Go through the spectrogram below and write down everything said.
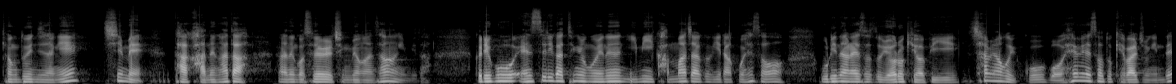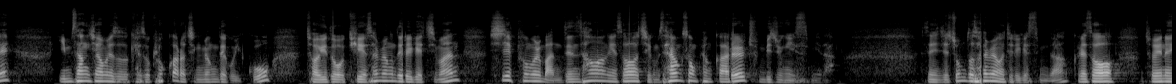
경도인 장애 치매 다 가능하다라는 것을 증명한 상황입니다. 그리고 N3 같은 경우에는 이미 감마 자극이라고 해서 우리나라에서도 여러 기업이 참여하고 있고 뭐 해외에서도 개발 중인데 임상 시험에서도 계속 효과로 증명되고 있고 저희도 뒤에 설명드리겠지만 시제품을 만든 상황에서 지금 사용성 평가를 준비 중에 있습니다. 그래서 이제 좀 더 설명을 드리겠습니다. 그래서 저희는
